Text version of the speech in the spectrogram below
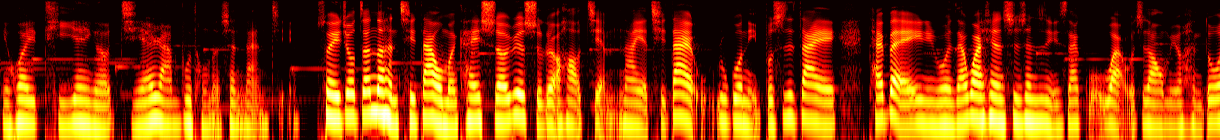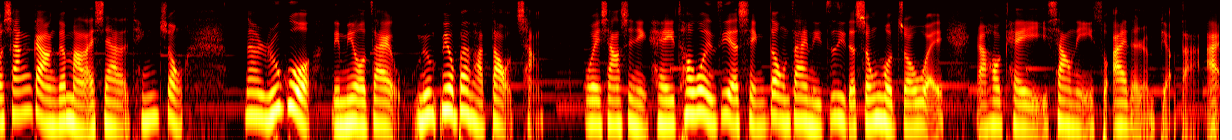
你会体验一个截然不同的圣诞节，所以就真的很期待我们可以十二月十六号见。那也期待，如果你不是在台北，你如果你在外县市，甚至你是在国外，我知道我们有很多香港跟马来西亚的听众。那如果你没有在，没有没有办法到场。我也相信你可以透过你自己的行动，在你自己的生活周围，然后可以向你所爱的人表达爱。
